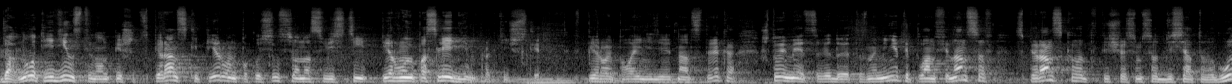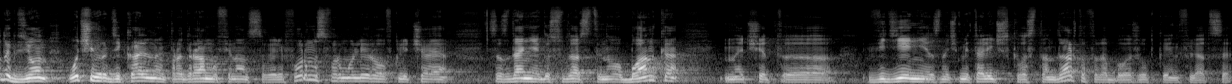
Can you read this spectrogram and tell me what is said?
да, ну вот единственное, он пишет, Спиранский первым покусился у нас вести, первым и последним практически, в первой половине 19 века. Что имеется в виду? Это знаменитый план финансов Спиранского 1810 года, где он очень радикальную программу финансовой реформы сформулировал, включая создание государственного банка, значит, э, введение значит, металлического стандарта, тогда была жуткая инфляция,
